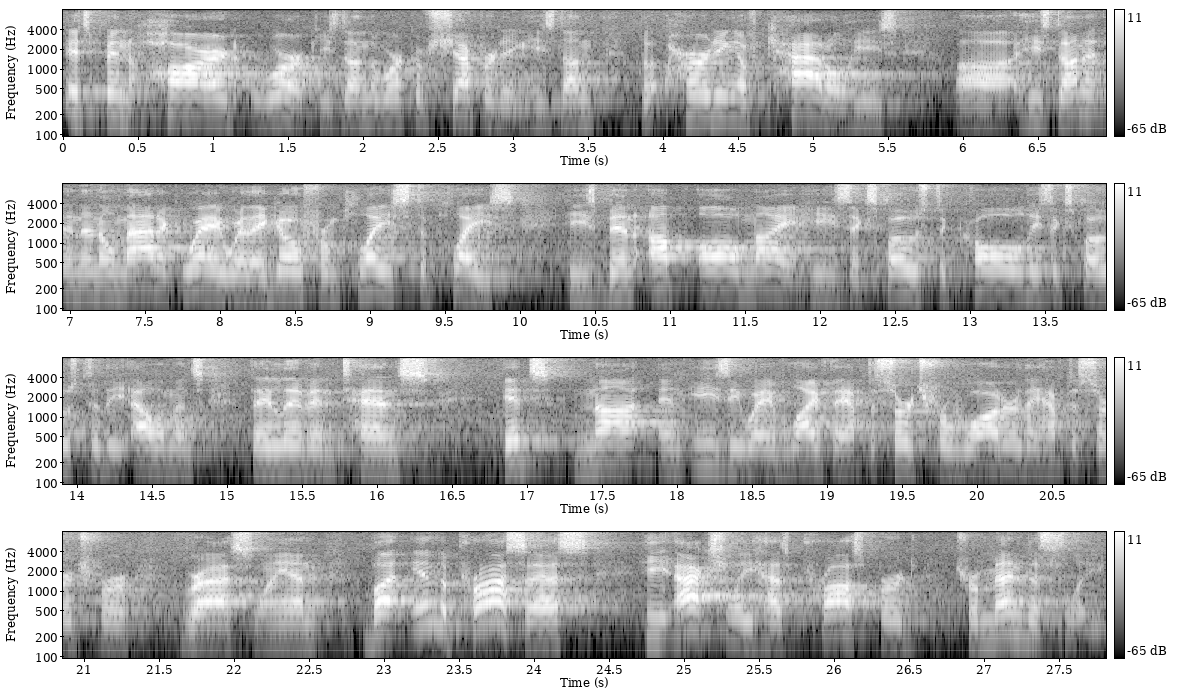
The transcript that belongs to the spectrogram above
It's been hard work. He's done the work of shepherding, he's done the herding of cattle, he's, uh, he's done it in a nomadic way where they go from place to place. He's been up all night. He's exposed to cold. He's exposed to the elements. They live in tents. It's not an easy way of life. They have to search for water, they have to search for grassland. But in the process, he actually has prospered tremendously.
